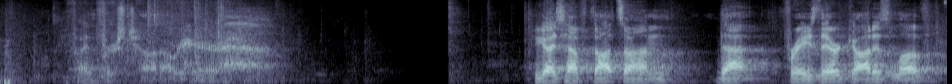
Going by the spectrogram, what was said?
Find First John over here. You guys have thoughts on that phrase there, God is love?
